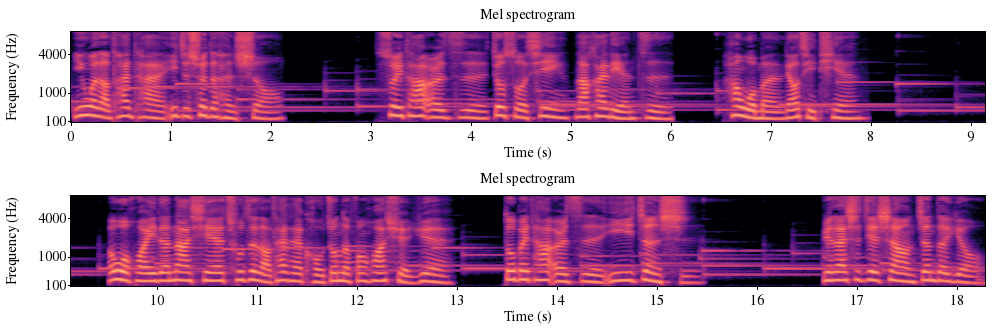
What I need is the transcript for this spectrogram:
因为老太太一直睡得很熟，所以他儿子就索性拉开帘子，和我们聊起天。而我怀疑的那些出自老太太口中的风花雪月，都被他儿子一一证实。原来世界上真的有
